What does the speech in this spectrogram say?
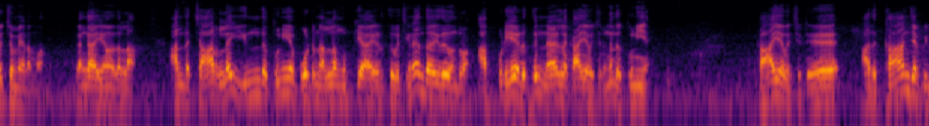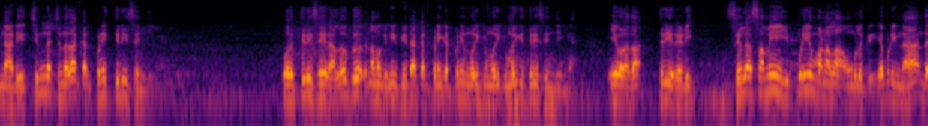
வச்சோமே நம்ம. வெங்காயம் இதெல்லாம். அந்த சாரில் இந்த துணியை போட்டு நல்லா முக்கிய எடுத்து வச்சிங்கன்னா இந்த இது வந்துடும் அப்படியே எடுத்து நிழலில் காய வச்சிருங்க இந்த துணியை. காய வச்சுட்டு அது காஞ்ச பின்னாடி சின்ன சின்னதாக கட் பண்ணி திரி செஞ்சிங்க. ஒரு திரி செய்கிற அளவுக்கு நமக்கு நீட் நீட்டாக கட் பண்ணி கட் பண்ணி முறுக்கி முறுக்கி முறுக்கி திரி செஞ்சிங்க. இவ்வளோ தான் திரி ரெடி. சில சமயம் இப்படியும் பண்ணலாம் உங்களுக்கு. எப்படின்னா இந்த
